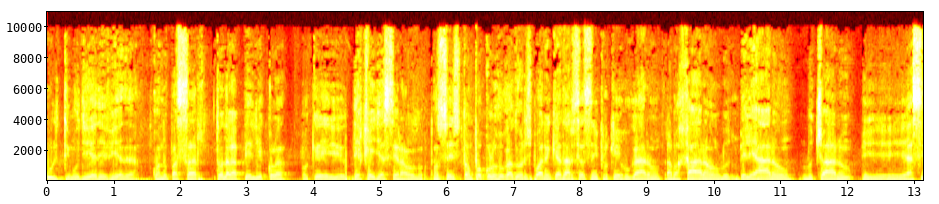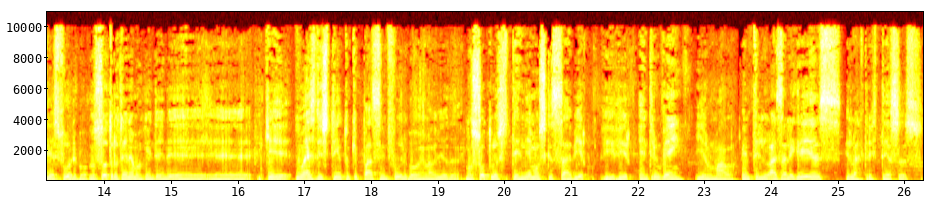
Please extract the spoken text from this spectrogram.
último día de vida, cuando pasar toda la película, ok, dejé de hacer algo. Entonces tampoco los jugadores pueden quedarse así porque jugaron, trabajaron, pelearon, lucharon y así es fútbol. Nosotros tenemos que entender eh, que no es distinto que pasa en fútbol en la vida. Nosotros tenemos que saber vivir entre el bien y el mal, entre las alegrías y las tristezas,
